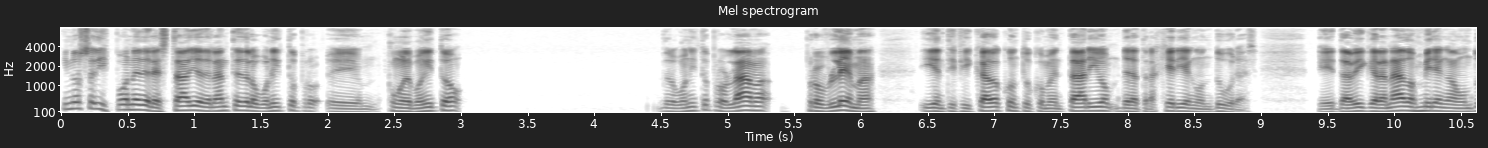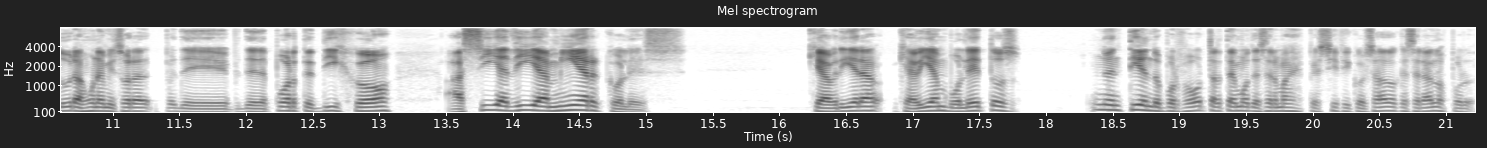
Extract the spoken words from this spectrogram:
y no se dispone del estadio delante de lo bonito, eh, el bonito, del bonito problema, problema identificado con tu comentario de la tragedia en Honduras. Eh, David Granados, miren a Honduras, una emisora de, de deportes dijo, hacía día miércoles que, abriera, que habían boletos. No entiendo, por favor, tratemos de ser más específicos. El sábado que serán los por,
